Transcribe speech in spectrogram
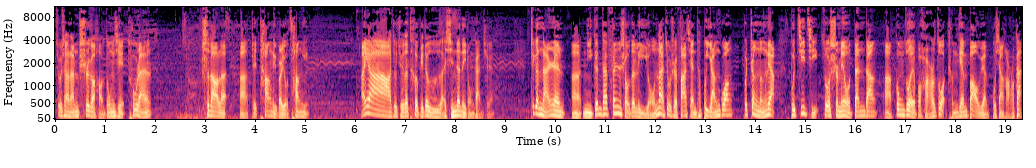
就像咱们吃个好东西，突然吃到了啊，这汤里边有苍蝇，哎呀，就觉得特别的恶心的那种感觉。这个男人啊，你跟他分手的理由呢，就是发现他不阳光、不正能量、不积极，做事没有担当啊，工作也不好好做，成天抱怨，不想好好干。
